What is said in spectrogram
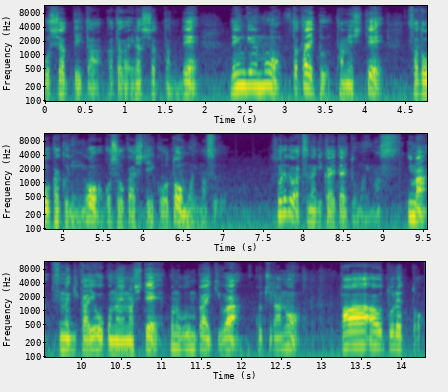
おっしゃっていた方がいらっしゃったので、電源も2タイプ試して作動確認をご紹介していこうと思います。それではつなぎ替えたいと思います。今、つなぎ替えを行いまして、この分配器はこちらのパワーアウトレット、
